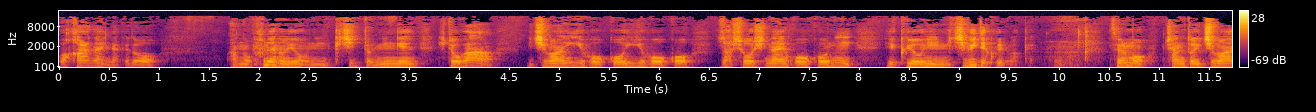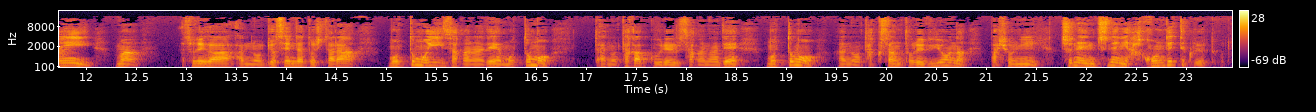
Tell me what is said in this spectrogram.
分からないんだけどあの船のようにきちっと人間人が一番いい方向いい方向座礁しない方向に行くように導いてくれるわけ、それもちゃんと一番いいまあそれがあの漁船だとしたら最もいい魚で最もあの高く売れる魚で最もあのたくさん取れるような場所に常に常に運んでってくれるってこと。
